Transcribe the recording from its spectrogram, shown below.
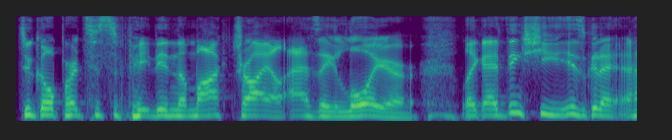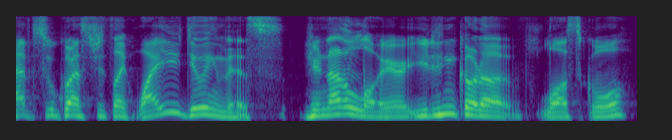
to go participate in the mock trial as a lawyer, like I think she is gonna have some questions like, "Why are you doing this? You're not a lawyer. You didn't go to law school."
